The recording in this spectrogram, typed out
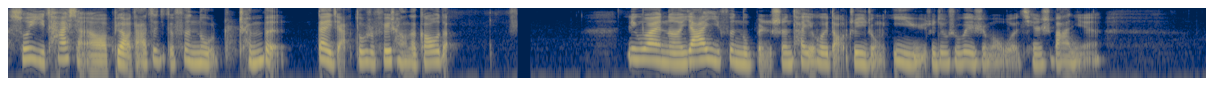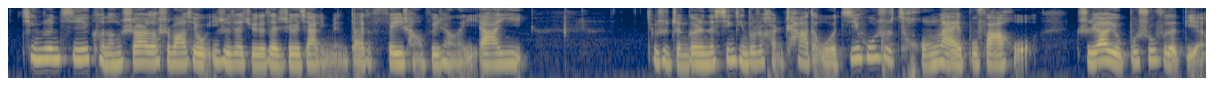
所以他想要表达自己的愤怒，成本代价都是非常的高的。另外呢，压抑愤怒本身，它也会导致一种抑郁。这就是为什么我前十八年青春期，可能十二到十八岁，我一直在觉得在这个家里面待的非常非常的压抑，就是整个人的心情都是很差的。我几乎是从来不发火，只要有不舒服的点，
